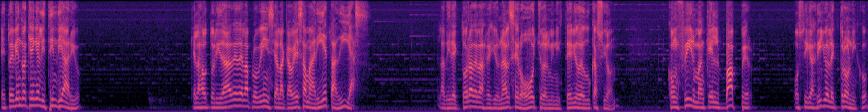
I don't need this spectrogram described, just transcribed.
Estoy viendo aquí en el listín diario que las autoridades de la provincia, la cabeza Marieta Díaz, la directora de la Regional 08 del Ministerio de Educación, confirman que el vapor o cigarrillo electrónico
